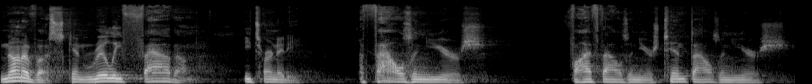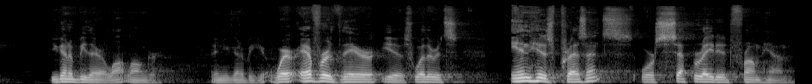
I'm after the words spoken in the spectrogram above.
none of us can really fathom eternity. A thousand years, 5,000 years, 10,000 years. You're going to be there a lot longer than you're going to be here. Wherever there is, whether it's in his presence or separated from him,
